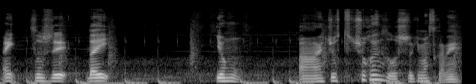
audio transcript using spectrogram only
はい。そして、第4、あちょっと紹介予しておきますかね。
